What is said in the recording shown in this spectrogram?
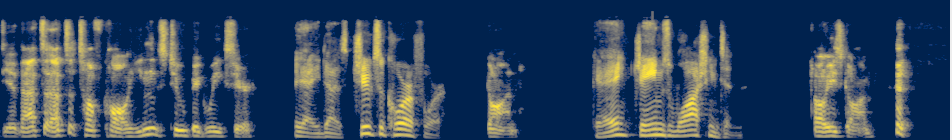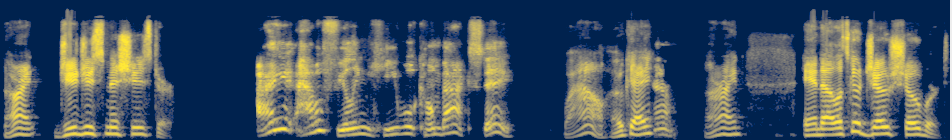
yeah, that's a, that's a tough call. He needs two big weeks here. Yeah, he does. Chuks Okorafor gone. Okay, James Washington. Oh, he's gone. All right, Juju Smith Schuster. I have a feeling he will come back. Stay. Wow. Okay. Yeah. All right, and uh, let's go, Joe Schobert.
